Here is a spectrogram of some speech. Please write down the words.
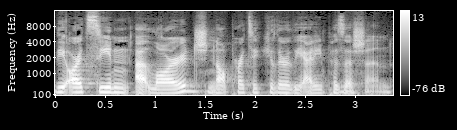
the art scene at large not particularly any position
